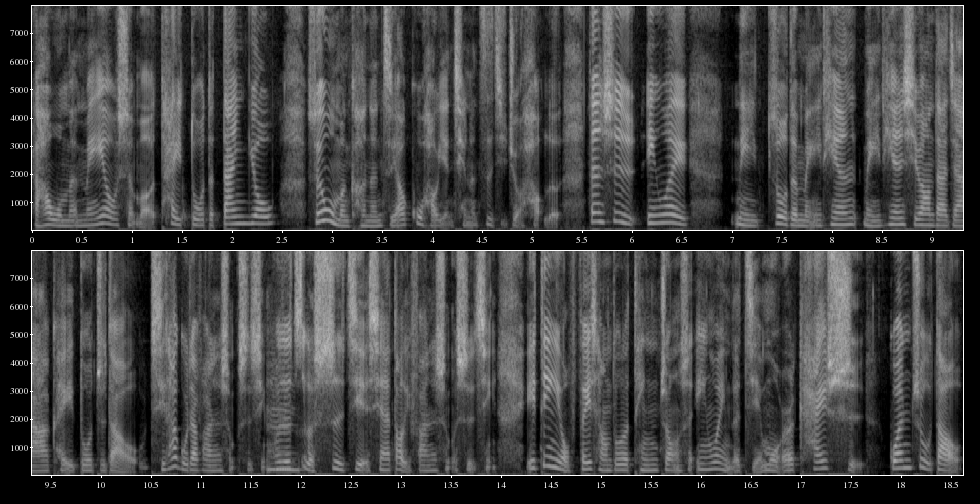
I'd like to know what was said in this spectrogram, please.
然后我们没有什么太多的担忧，所以我们可能只要顾好眼前的自己就好了。但是因为你做的每一天，每一天希望大家可以多知道其他国家发生什么事情，或者嗯。这个世界现在到底发生什么事情，一定有非常多的听众是因为你的节目而开始关注到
